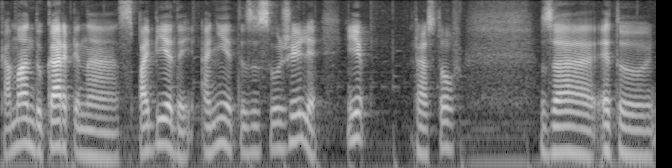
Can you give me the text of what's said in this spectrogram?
команду Карпина с победой. Они это заслужили. И Ростов за эту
